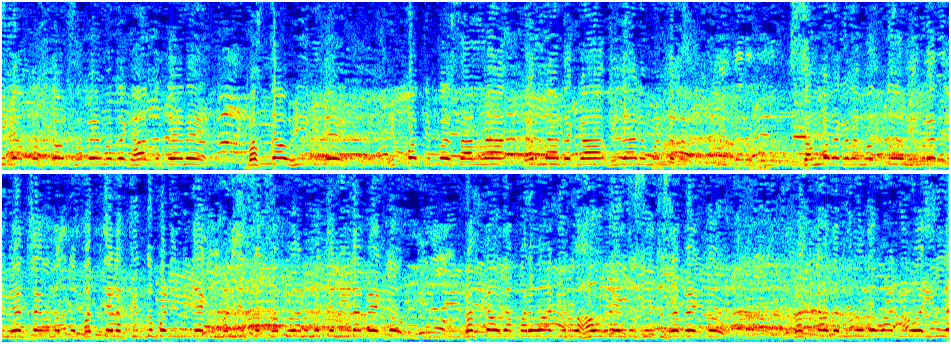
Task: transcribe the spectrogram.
ಈಗ ಪ್ರಸ್ತಾವ ಸಭೆ ಮತಕ್ಕೆ ಹಾಕುತ್ತೇನೆ. ಪ್ರಸ್ತಾವ ಹೀಗಿದೆ. ಇಪ್ಪತ್ತಿಪ್ಪತ್ತು ಸಾಲಿನ ಕರ್ನಾಟಕ ವಿಧಾನಮಂಡಲ ಸಂಬಳಗಳ ಮತ್ತು ನಿವೃತ್ತಿ ವೇತನಗಳ ಮತ್ತು ಭತ್ಯೆಗಳ ತಿದ್ದುಪಡಿ ವಿಧೇಯಕ ಮಂಡಿಸಲು ಸಭೆ ಅನುಮತಿ ನೀಡಬೇಕು. ಪ್ರಸ್ತಾವದ ಪರವಾಗಿರುವ ಹೌದು ಎಂದು ಸೂಚಿಸಬೇಕು. ಪ್ರಸ್ತಾವದ ವಿರೋಧವಾಗಿರುವ ಇಲ್ಲ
